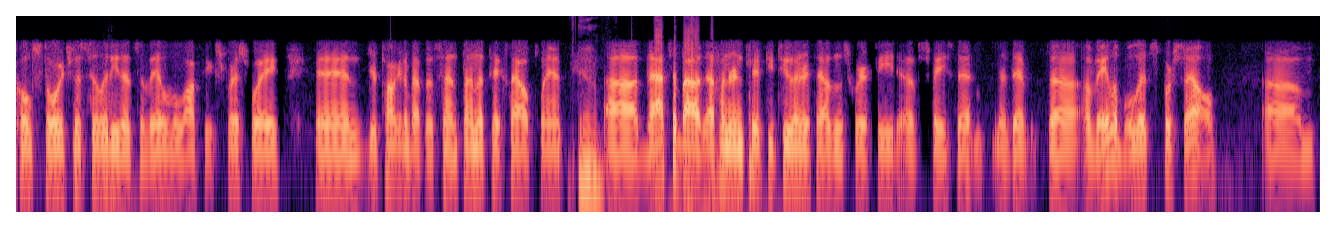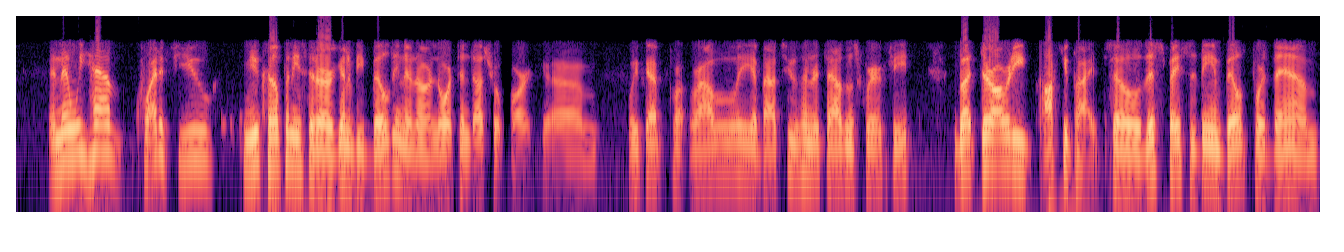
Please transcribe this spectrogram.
cold storage facility that's available off the expressway, and you're talking about the Santana textile plant. Yeah. Uh, that's about 150, 200,000 square feet of space that that's uh, available. It's for sale. Um, and then we have quite a few new companies that are going to be building in our North Industrial Park. Um, We've got probably about 200,000 square feet, but they're already occupied. So this space is being built for them.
